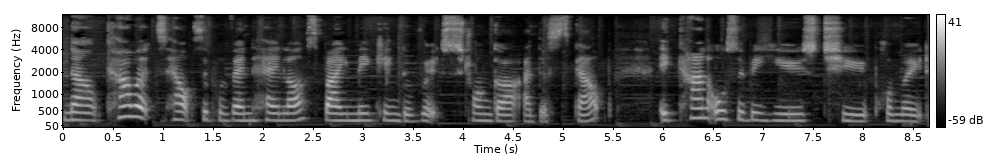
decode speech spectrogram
Now, carrots help to prevent hair loss by making the roots stronger at the scalp. It can also be used to promote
